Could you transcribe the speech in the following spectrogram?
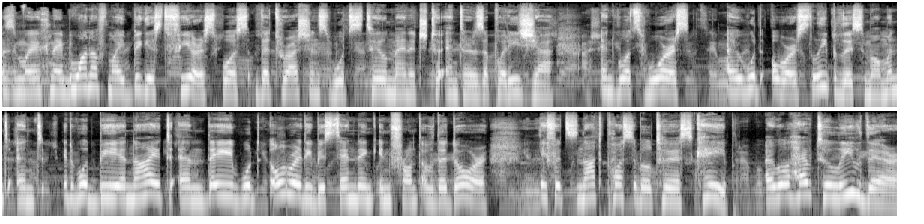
з моїх найбільших One of my biggest fears was that Russians would still manage to enter Zaporizhia. And what's worse, I would oversleep this moment and it would be a night and they would already be standing in front of the door. If it's not possible to escape, I will have to leave there.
